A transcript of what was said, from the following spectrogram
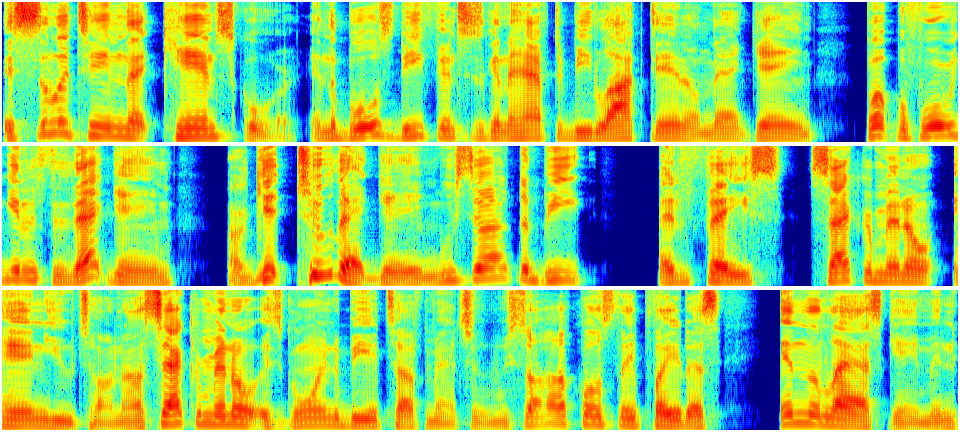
it's still a team that can score. And the Bulls defense is going to have to be locked in on that game. But before we get into that game or get to that game, we still have to beat and face Sacramento and Utah. Now, Sacramento is going to be a tough matchup. We saw how close they played us in the last game. And,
